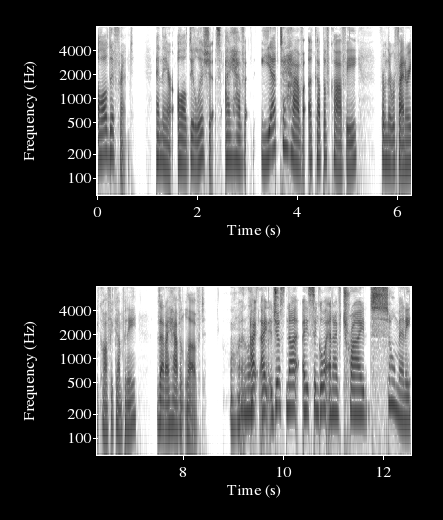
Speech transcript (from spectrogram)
all different and they are all delicious. I have yet to have a cup of coffee from the Refinery Coffee Company that I haven't loved. Oh, I love I, I just not a single and I've tried so many.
